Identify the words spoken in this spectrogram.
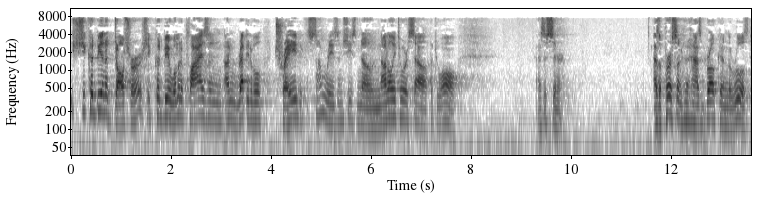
She could be an adulterer. She could be a woman who plies an unreputable trade. For some reason, she's known not only to herself, but to all as a sinner. As a person who has broken the rules.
